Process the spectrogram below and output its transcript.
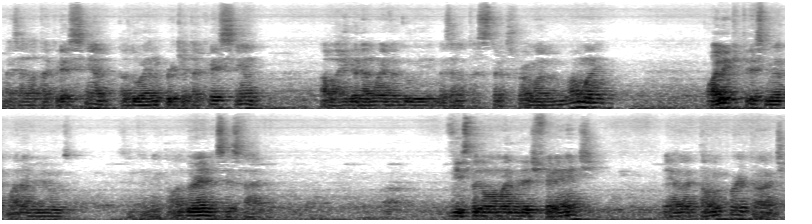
mas ela está crescendo, está doendo porque está crescendo a barriga da mãe vai doer, mas ela está se transformando numa mãe. Olha que crescimento maravilhoso. Então a dor é necessária. Vista de uma maneira diferente, ela é tão importante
